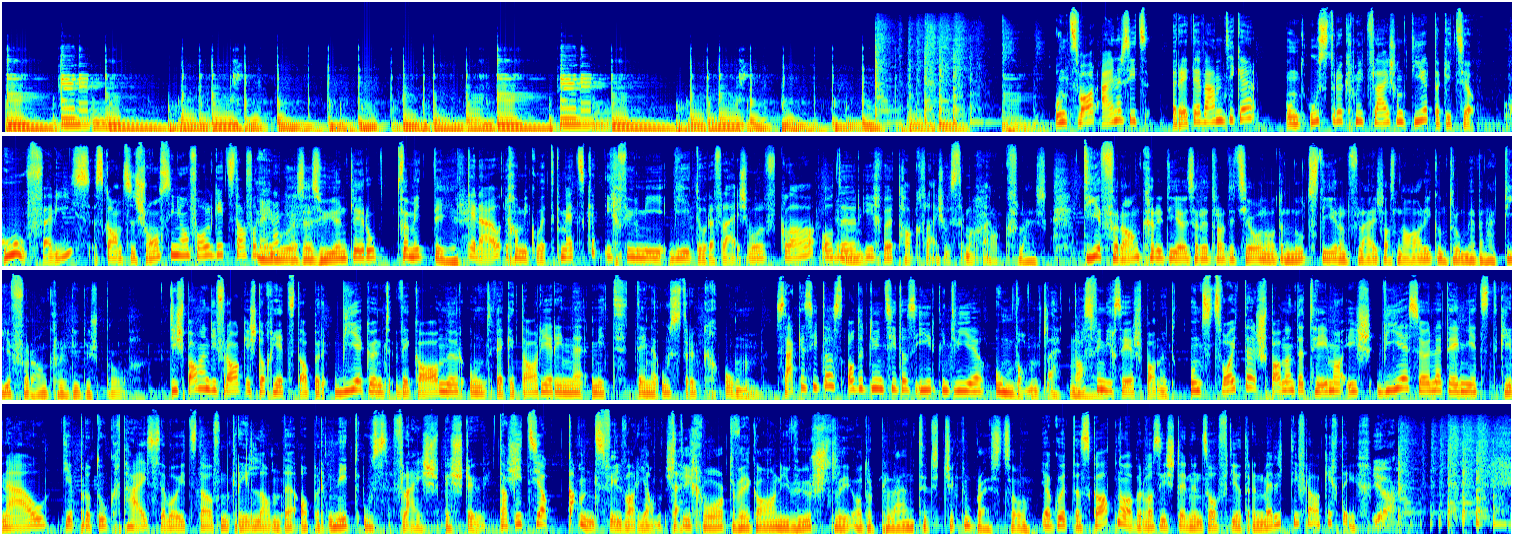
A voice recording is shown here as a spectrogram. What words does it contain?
Und zwar einerseits Redewendungen und Ausdrücke mit Fleisch und Tier. Da gibt es ja haufenweise. Ein ganzes Chancignon voll gibt es da von Ich denen. muss ein Hühnchen rupfen mit dir. Genau, ich habe mich gut gemetzelt. Ich fühle mich wie durch einen Fleischwolf gelassen oder ich würde Hackfleisch ausmachen. Hackfleisch. Tief verankert in unserer Tradition, oder? Nutztier und Fleisch als Nahrung und darum eben auch tief verankert in den Spruch. Die spannende Frage ist doch jetzt aber, wie gehen Veganer und Vegetarierinnen mit diesen Ausdrücken um? Sagen sie das oder tun sie das irgendwie umwandeln? Das finde ich sehr spannend. Und das zweite spannende Thema ist, wie sollen denn jetzt genau die Produkte heißen, die jetzt da auf dem Grill landen, aber nicht aus Fleisch bestehen? Da gibt es ja ganz viele Varianten. Stichwort vegane Würstchen oder planted chicken breast. So. Ja gut, das geht noch, aber was ist denn ein Softie oder ein Melti, frage ich dich. Ja.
